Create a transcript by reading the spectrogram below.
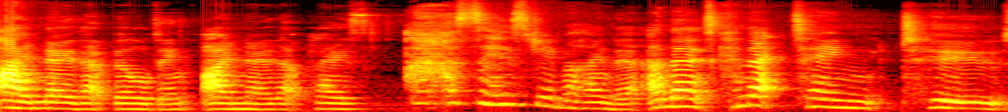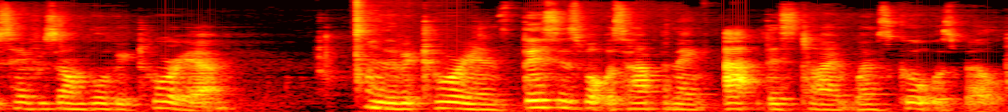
I know that building, I know that place, has the history behind it. And then it's connecting to, say, for example, Victoria and the Victorians. This is what was happening at this time when school was built.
